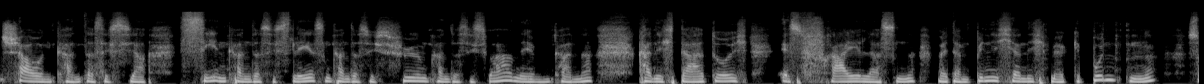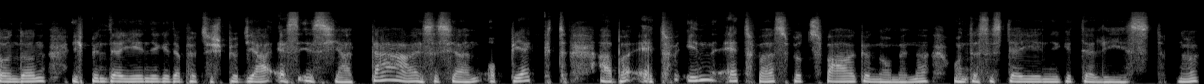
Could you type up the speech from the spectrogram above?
anschauen kann, dass ich es ja sehen kann, dass ich es lesen kann, dass ich es fühlen kann, dass ich es wahrnehmen kann, ne, kann ich dadurch es freilassen, ne, weil dann bin ich ja nicht mehr gebunden, ne, sondern ich bin derjenige, der plötzlich spürt, ja, es ist ja da, es ist ja ein Objekt, aber et in etwas wird es wahrgenommen ne, und das ist derjenige, der liest. Ne.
